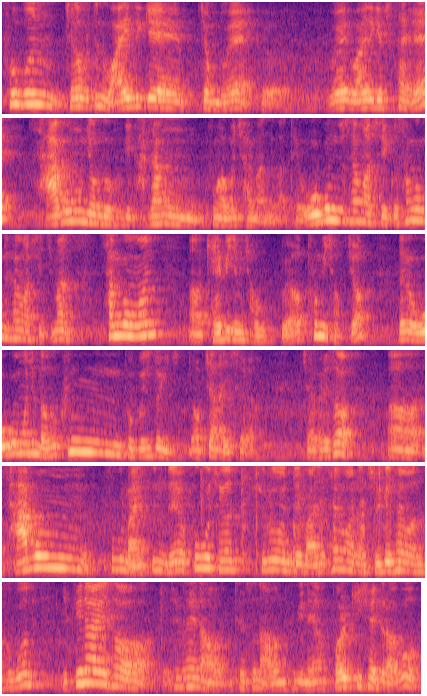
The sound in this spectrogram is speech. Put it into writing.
훅은 제가 볼 때는 와이드갭 정도의 그 웨- 와이드갭 스타일의 40 정도 훅이 가장 궁합은 잘 맞는 것 같아요. 50도 사용할 수 있고 30도 사용할 수 있지만 30은 어, 갭이 좀 적고요. 품이 적죠. 그다음에 50은 좀 너무 큰 부분이 또 있- 없지 않아 있어요. 자, 그래서 어, 40 훅을 많이 쓰는데요. 훅을 제가 주로 이제 많이 사용하는 즐겨 사용하는 훅은 이 피나에서 생산이 나온 돼서 나온 훅이네요. 벌키 쉐드라고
